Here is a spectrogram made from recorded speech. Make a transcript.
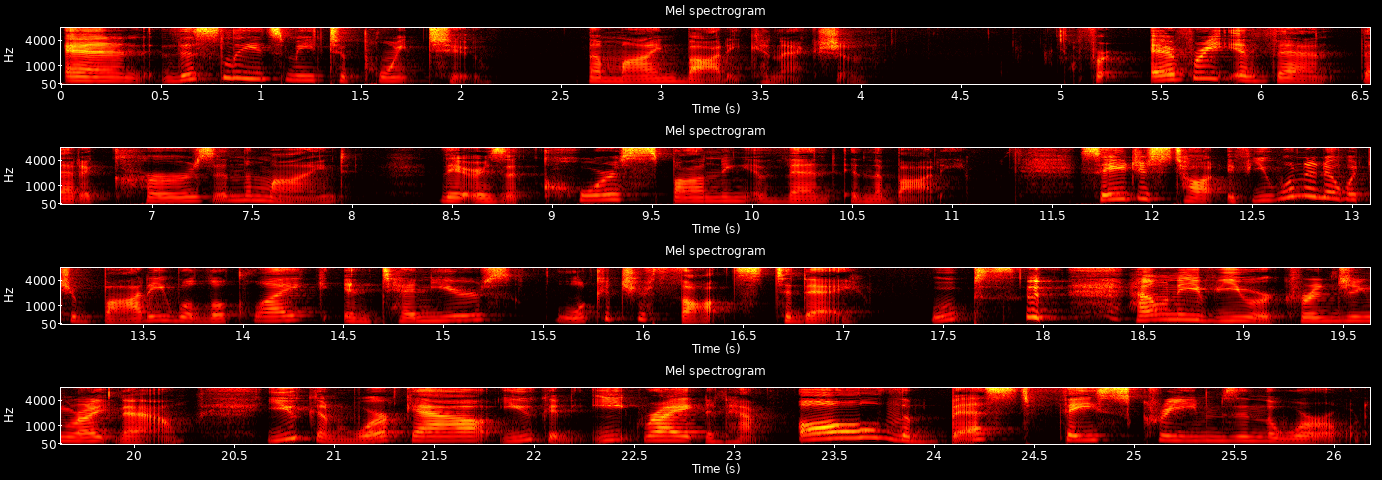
And this leads me to point two the mind body connection. For every event that occurs in the mind, there is a corresponding event in the body. Sages taught if you want to know what your body will look like in 10 years, look at your thoughts today. Oops. How many of you are cringing right now? You can work out, you can eat right, and have all the best face creams in the world.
